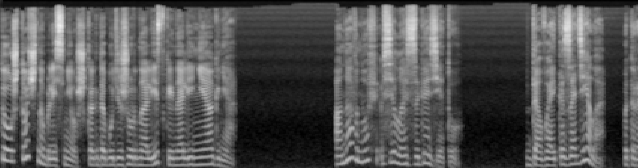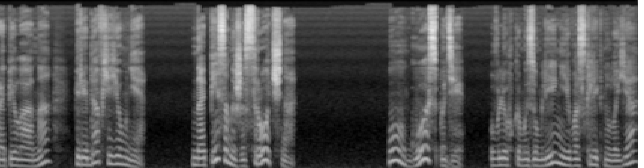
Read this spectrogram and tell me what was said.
то уж точно блеснешь, когда будешь журналисткой на линии огня». Она вновь взялась за газету. «Давай-ка за дело», — поторопила она, передав ее мне. «Написано же срочно». «О, Господи!» — в легком изумлении воскликнула я,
